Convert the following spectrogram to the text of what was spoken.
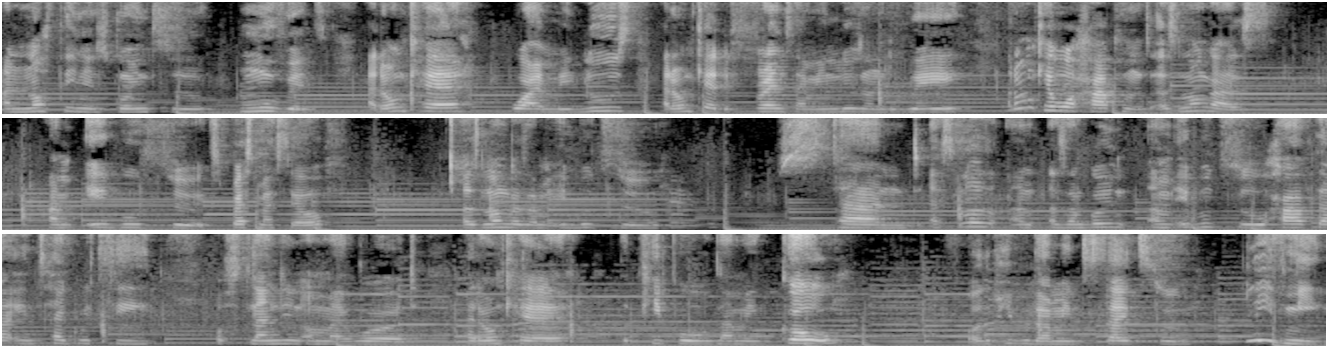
and nothing is going to move it. I don't care what I may lose, I don't care the friends I may lose on the way, I don't care what happens as long as I'm able to express myself, as long as I'm able to stand, as long as I'm, as I'm going, I'm able to have that integrity of standing on my word. I don't care the people that may go or the people that may decide to leave me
